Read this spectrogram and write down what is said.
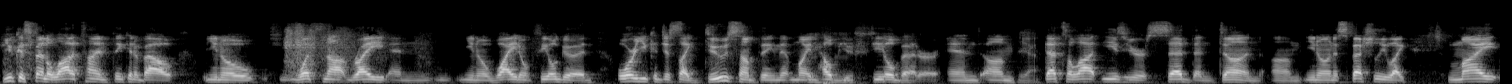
you could spend a lot of time thinking about you know what's not right and you know why you don't feel good or you could just like do something that might mm-hmm. help you feel better and um, yeah. that's a lot easier said than done um, you know and especially like my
